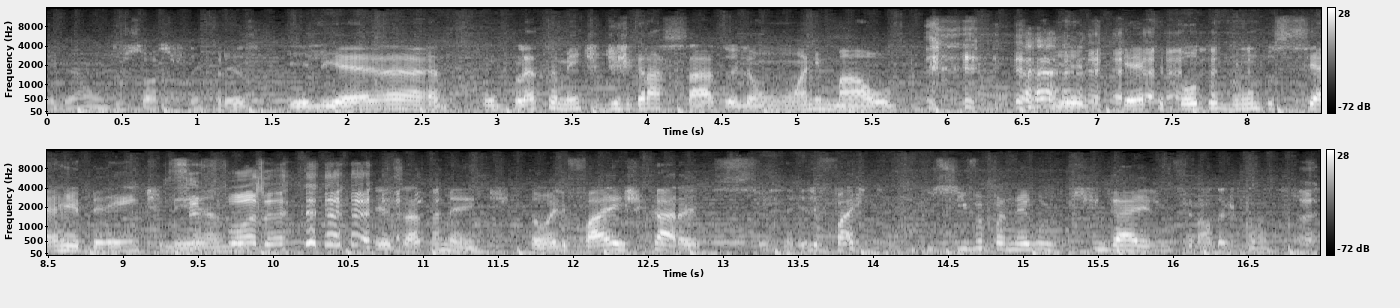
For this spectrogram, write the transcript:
ele é um dos sócios da empresa. Ele é completamente desgraçado, ele é um animal. e ele quer que todo mundo se arrebente mesmo. Se foda. Exatamente. Então ele faz, cara, ele faz possível pra nego xingar ele no final das contas.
